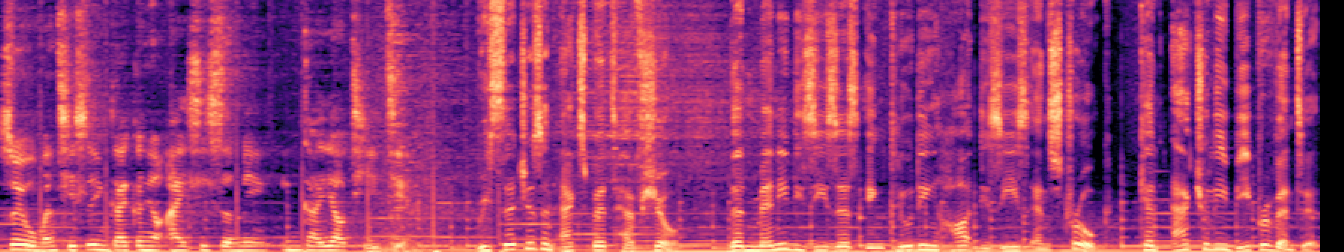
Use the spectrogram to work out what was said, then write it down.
所以我们其实应该更要爱惜生命，应该要体检。Researchers and experts have shown that many diseases, including heart disease and stroke, can actually be prevented.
